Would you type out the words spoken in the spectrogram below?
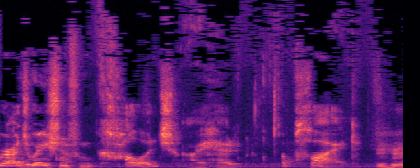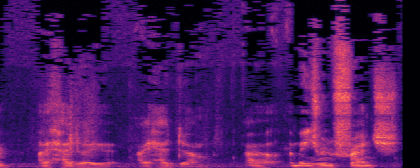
graduation from college, I had applied. Mm-hmm. I had a I had um, uh, a major in French.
